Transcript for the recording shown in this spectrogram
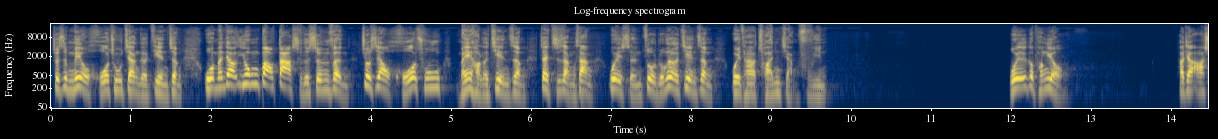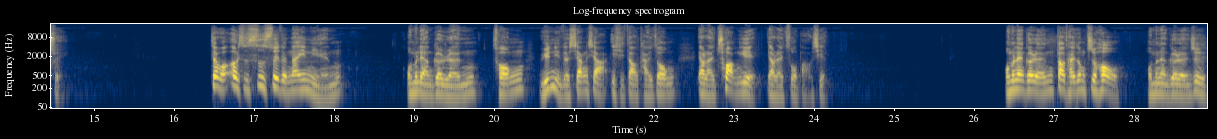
就是没有活出这样的见证。我们要拥抱大使的身份，就是要活出美好的见证，在职场上为神做荣耀的见证，为他传讲福音。我有一个朋友，他叫阿水。在我二十四岁的那一年，我们两个人从云林的乡下一起到台中，要来创业，要来做保险。我们两个人到台中之后，我们两个人是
